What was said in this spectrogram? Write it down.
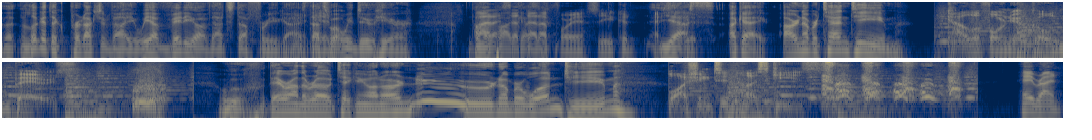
th- look at the production value. We have video of that stuff for you guys. Yeah, That's dude. what we do here. On Glad the I set that up for you, so you could. Execute. Yes. Okay. Our number ten team. California Golden Bears. Ooh, they were on the road taking on our new number one team. Washington Huskies. Hey Ryan,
